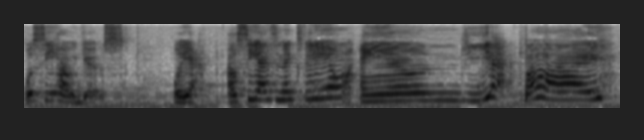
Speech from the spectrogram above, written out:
we'll see how it goes. Well yeah, I'll see you guys in the next video and yeah, bye!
